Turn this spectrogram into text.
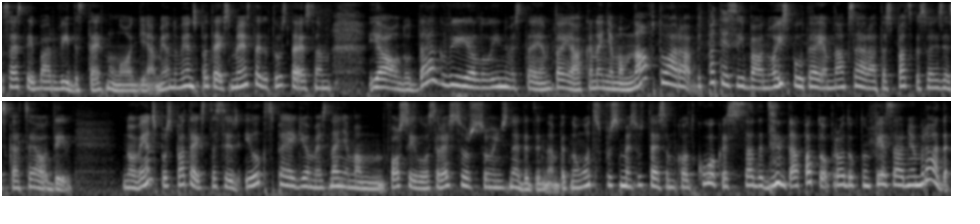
saistībā ar vidas tehnoloģijām. Ja nu viens pateiks, mēs tagad uztaisam jaunu degvielu, investējam tajā, ka neņemam naftu ārā, bet patiesībā no izpūtējiem nāks ārā tas pats, kas aizies kā CO2 no vienas puses pateiks, tas ir ilgspējīgi, jo mēs neņemam fosilos resursus un viņus nededzinām, bet no otras puses mēs uztaisām kaut ko, kas sadedzina tāpat to produktu un piesārņojumu rada.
